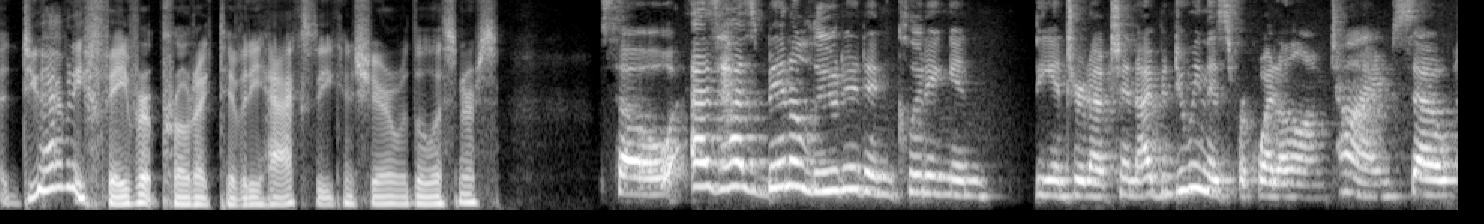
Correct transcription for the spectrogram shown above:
Uh, do you have any favorite productivity hacks that you can share with the listeners? So, as has been alluded, including in the introduction, I've been doing this for quite a long time. So,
